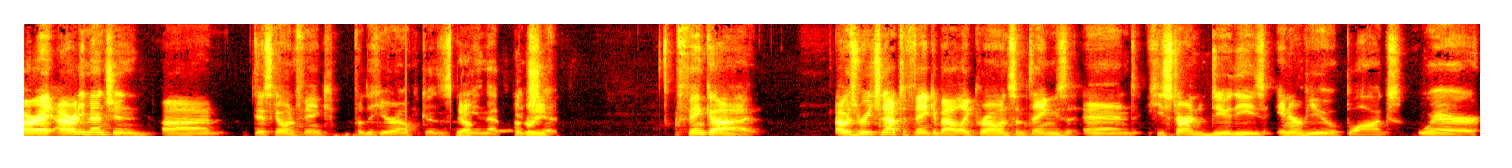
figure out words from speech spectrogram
All right, I already mentioned uh, Disco and Fink for the hero because Yep, I mean that's good shit. Fink, uh, I was reaching out to Fink about like growing some things, and he's starting to do these interview blogs where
